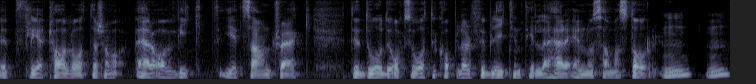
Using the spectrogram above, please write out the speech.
ett flertal låtar som är av vikt i ett soundtrack. Det är då du också återkopplar publiken till det här är en och samma story. Mm, mm.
